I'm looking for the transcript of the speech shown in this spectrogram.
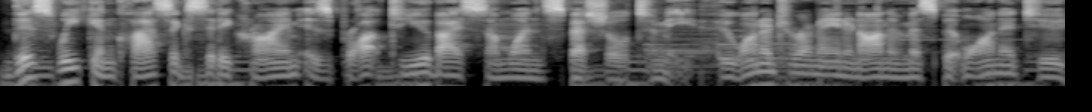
This week in Classic City Crime is brought to you by someone special to me who wanted to remain anonymous but wanted to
